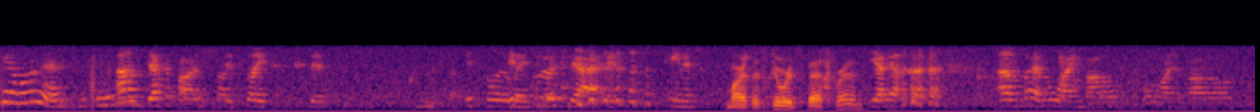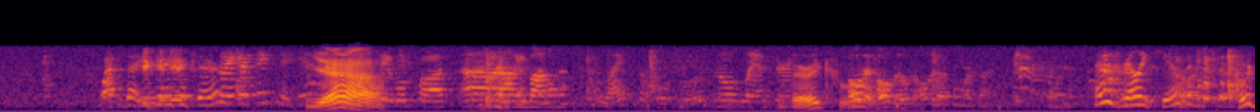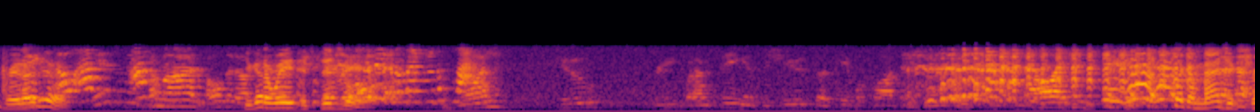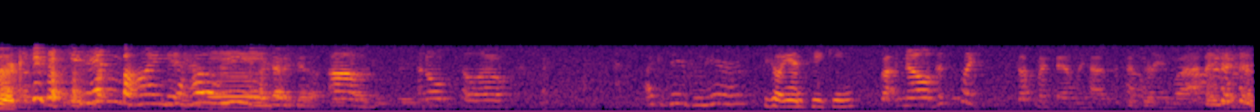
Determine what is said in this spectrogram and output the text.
you get them on there? Um, decoupage. It's like this. It's blue, It's basically. bluish, yeah. It's paintish. Martha Stewart's best friend. Yeah. Yeah. um, so I have a wine bottle, full wine bottle. What? That you drank up there? Like a picnic, Yeah. Tablecloth. Um, Wine bottle. An old lantern. Very cool. Hold it, hold it, hold it up one more time. That is really cute. What a great idea. Come on, hold it up. You gotta wait, it's digital. ready? One, two, three. What I'm seeing is the tablecloth. all I can see. It's like a magic trick. He's hidden behind it. Halloween. I gotta get it. Um, an old pillow. I can take it from here. You go antiquing. But no, this is like stuff my family has. It's kind of lame, but.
